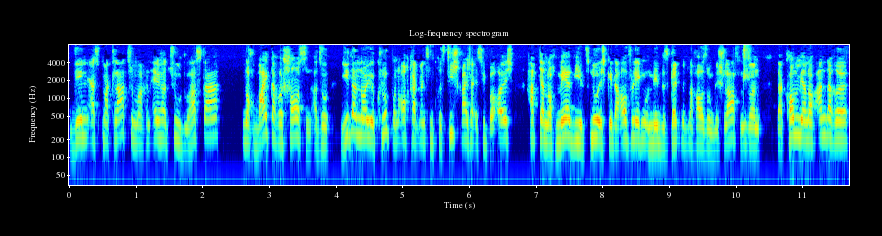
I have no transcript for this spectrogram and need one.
denen erstmal klar zu machen, ey, hör zu, du hast da noch weitere Chancen. Also jeder neue Club und auch gerade wenn es ein prestigereicher ist wie bei euch, hat ja noch mehr wie jetzt nur, ich gehe da auflegen und nehme das Geld mit nach Hause und geschlafen, sondern da kommen ja noch andere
